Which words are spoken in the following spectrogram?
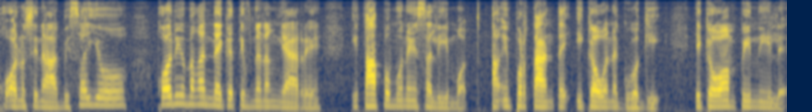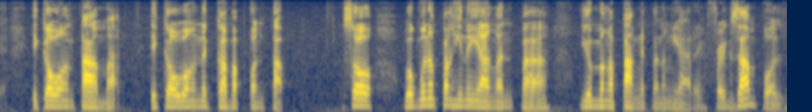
kung ano sinabi sa'yo, kung ano yung mga negative na nangyari, itapon mo na yung sa limot. Ang importante, ikaw ang nagwagi. Ikaw ang pinili. Ikaw ang tama. Ikaw ang nag-come up on top. So, wag mo nang panghinayangan pa yung mga pangit na nangyari. For example,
